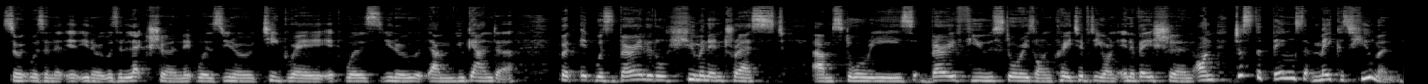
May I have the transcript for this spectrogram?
So it was an, it, you know, it was election. It was, you know, Tigray. It was, you know, um, Uganda, but it was very little human interest. Um, stories, very few stories on creativity, on innovation, on just the things that make us human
